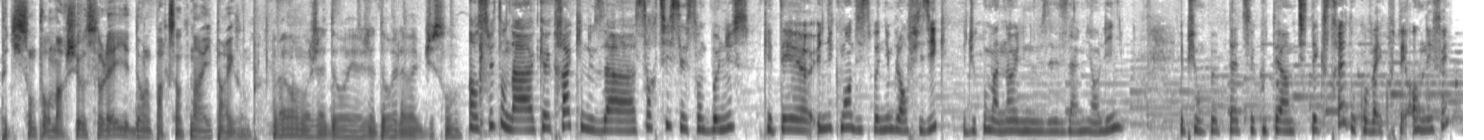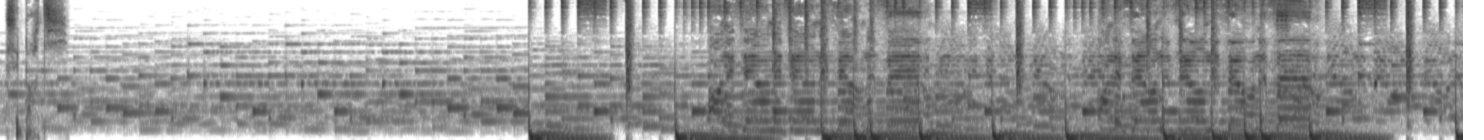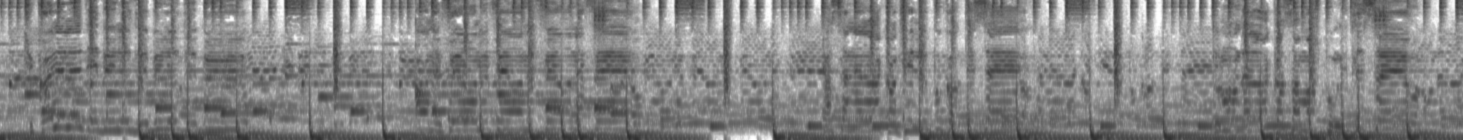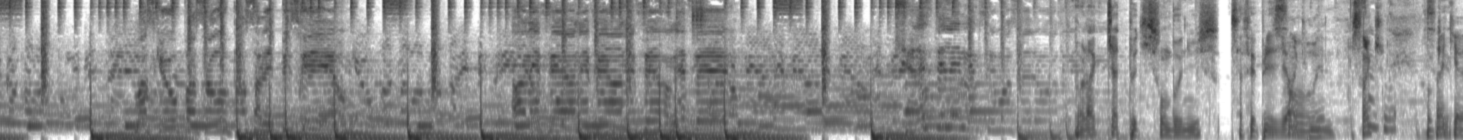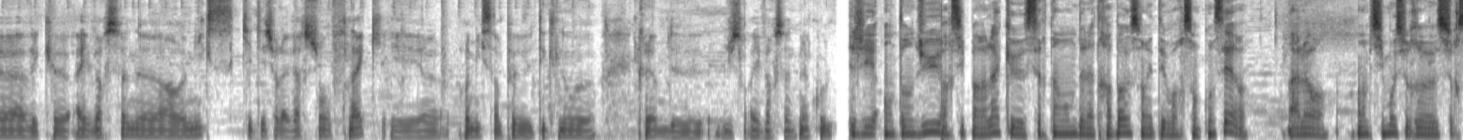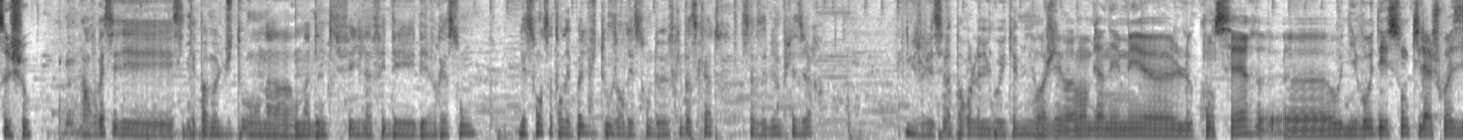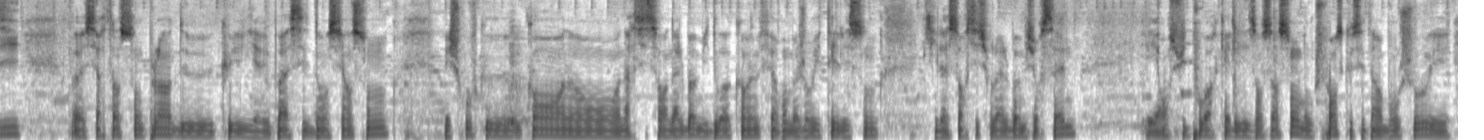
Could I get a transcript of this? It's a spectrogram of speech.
Petit son pour marcher au soleil dans le parc Sainte-Marie par exemple. Vraiment, moi j'ai adoré, j'ai adoré la vibe du son. Ensuite, on a Kekra qui nous a sorti ses sons bonus qui étaient euh, uniquement disponibles en physique. Et du coup, maintenant, il nous les a mis en ligne. Et puis, on peut peut-être s'écouter un petit extrait. Donc, on va écouter en effet. C'est parti. En effet, en effet, en effet. Voilà, quatre petits sons bonus. Ça fait plaisir Cinq en vrai. même. 5 ouais. 5 avec euh, Iverson, euh, un remix qui était sur la version Fnac et euh, remix un peu techno euh, club de, du son Iverson, bien cool. J'ai entendu par-ci par-là que certains membres de la Trap House ont été voir son concert. Alors, un petit mot sur, euh, sur ce show. En vrai, c'était pas mal du tout. On a, on a bien kiffé. Il a fait des, des vrais sons. Des sons, on s'attendait pas du tout, genre des sons de Freebass 4. Ça faisait bien plaisir. Je vais laisser la parole à Hugo et Camille. Moi j'ai vraiment bien aimé euh, le concert. Euh, au niveau des sons qu'il a choisis, euh, certains sont pleins de qu'il n'y avait pas assez d'anciens sons. Mais je trouve que quand un, un artiste sort un album, il doit quand même faire en majorité les sons qu'il a sortis sur l'album sur scène. Et ensuite pouvoir caler les anciens sons. Donc je pense que c'était un bon show. Et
